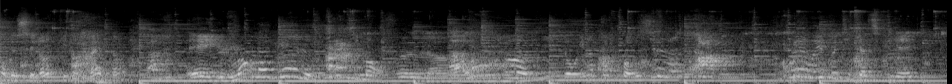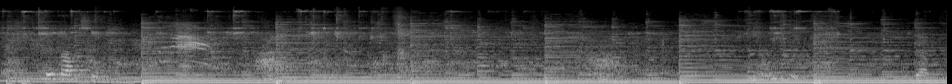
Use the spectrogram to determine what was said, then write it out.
Oh, mais c'est l'autre qui l'embête, hein. Ah. Et il lui mord la gueule, le petit morveux, là. Ah Oh, dis donc, il a pas froid aux yeux, hein. Ah Oui, oui, petit gaspillé. C'est parti. Yang.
